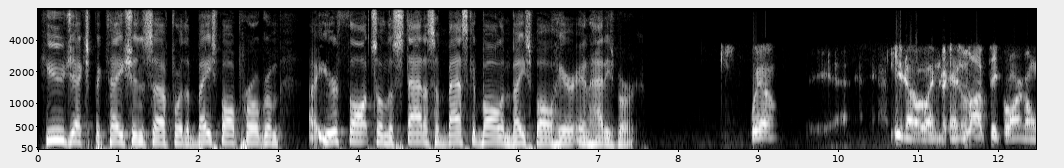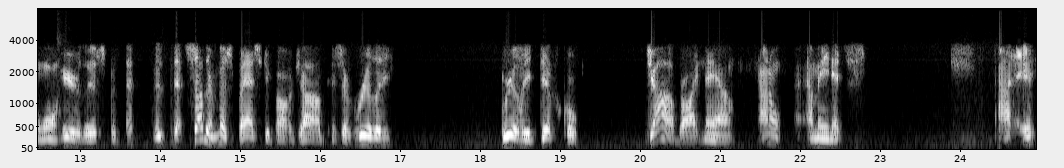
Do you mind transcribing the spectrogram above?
Huge expectations uh, for the baseball program. Uh, your thoughts on the status of basketball and baseball here in Hattiesburg? Well, you know, and, and a lot of people aren't going to want to hear this, but that, that Southern Miss basketball job is a really, really difficult job right now. I don't. I mean, it's. I it,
